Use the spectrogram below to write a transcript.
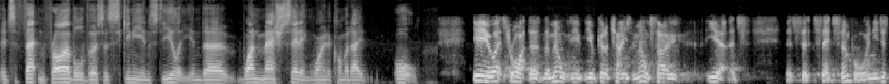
It's fat and friable versus skinny and steely, and uh, one mash setting won't accommodate all. Yeah, well, that's right. The the mill you, have got to change the mill. So yeah, it's it's, it's that simple, and you just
